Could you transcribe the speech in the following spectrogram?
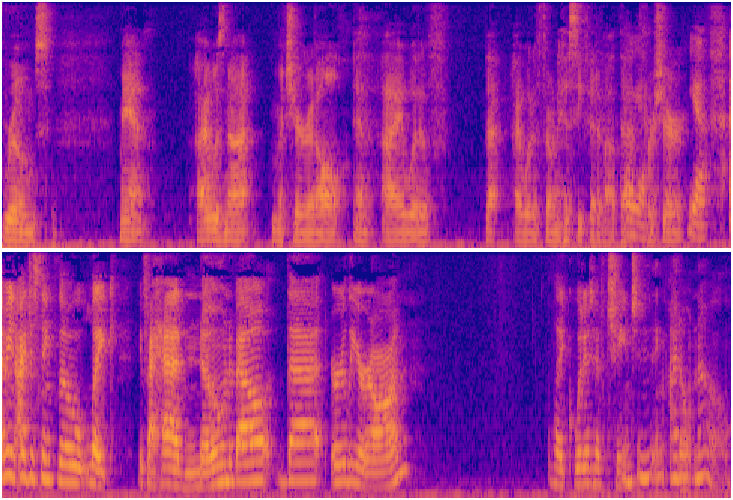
rooms, man, I was not mature at all, and I would have that I would have thrown a hissy fit about that Oh, yeah. for sure. Yeah. I mean, I just think though, like, if I had known about that earlier on, like, would it have changed anything? I don't know.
